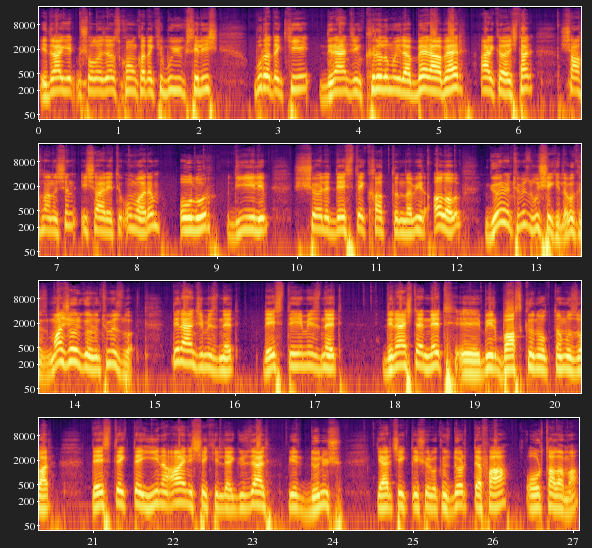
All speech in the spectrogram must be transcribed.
İdrak etmiş olacağız. Konka'daki bu yükseliş buradaki direncin kırılımıyla beraber arkadaşlar şahlanışın işareti umarım olur diyelim. Şöyle destek hattında bir alalım. Görüntümüz bu şekilde. Bakınız majör görüntümüz bu. Direncimiz net. Desteğimiz net. Dirençte net e, bir baskı noktamız var. Destekte yine aynı şekilde güzel bir dönüş gerçekleşiyor. Bakınız 4 defa ortalama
